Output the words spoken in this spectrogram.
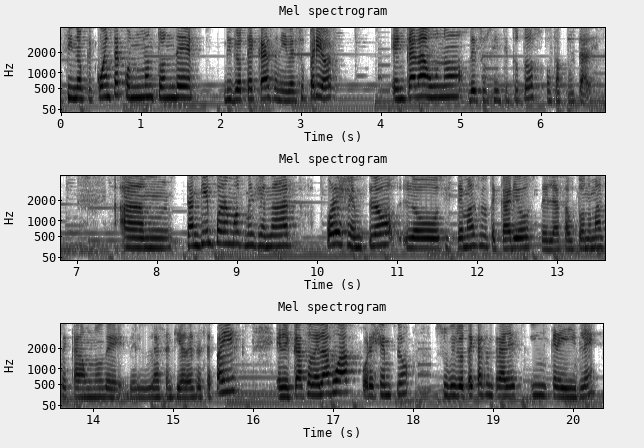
sino que cuenta con un montón de bibliotecas de nivel superior en cada uno de sus institutos o facultades. también podemos mencionar por ejemplo, los sistemas bibliotecarios de las autónomas de cada una de, las entidades de este país. En el caso de la UAP, por ejemplo, su biblioteca central es increíble.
